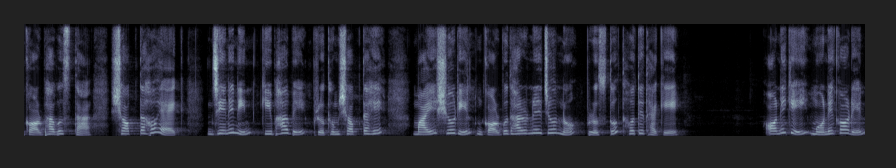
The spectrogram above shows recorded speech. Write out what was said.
গর্ভাবস্থা, সপ্তাহ এক, জেনে নিন কীভাবে প্রথম সপ্তাহে মায়ের শরীর গর্ভধারণের জন্য প্রস্তুত হতে থাকে। অনেকেই মনে করেন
